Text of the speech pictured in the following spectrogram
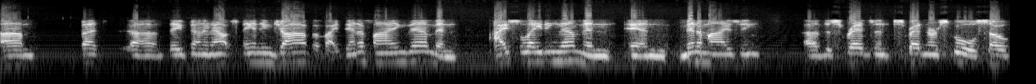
Um, but uh, they've done an outstanding job of identifying them and isolating them and and minimizing uh, the spreads and spread in our schools. So,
